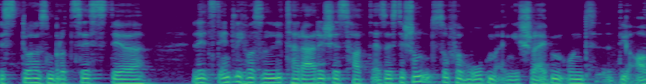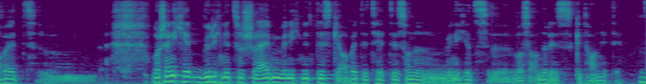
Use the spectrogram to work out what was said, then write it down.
Ist durchaus ein Prozess, der letztendlich was Literarisches hat. Also ist das schon so verwoben eigentlich, Schreiben und die Arbeit. Wahrscheinlich würde ich nicht so schreiben, wenn ich nicht das gearbeitet hätte, sondern wenn ich jetzt äh, was anderes getan hätte. Mhm.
